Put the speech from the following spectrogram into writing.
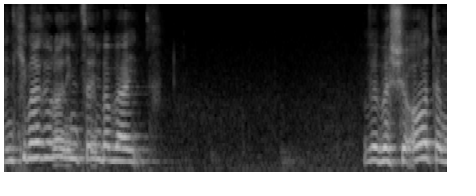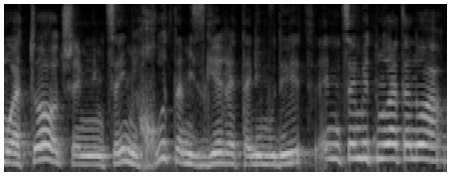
הם כמעט ולא נמצאים בבית. ובשעות המועטות שהם נמצאים מחוץ למסגרת הלימודית, הם נמצאים בתנועת הנוער.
